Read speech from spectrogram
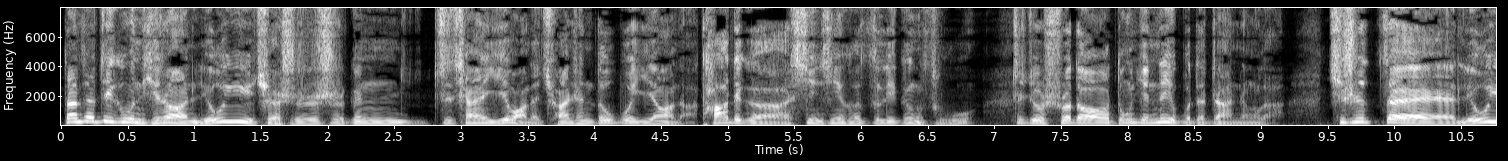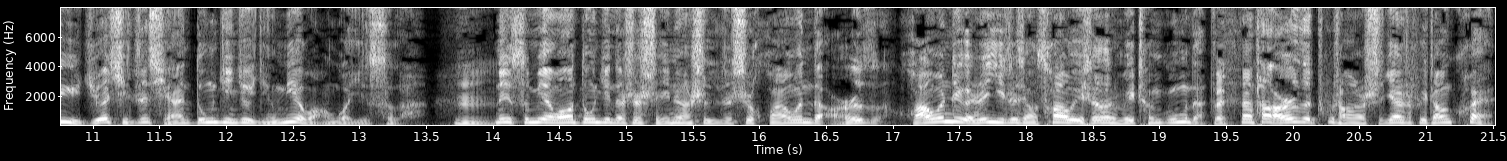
但在这个问题上，刘裕确实是跟之前以往的权臣都不一样的，他这个信心和资历更足。这就说到东晋内部的战争了。其实，在刘裕崛起之前，东晋就已经灭亡过一次了。嗯那次灭亡东晋的是谁呢？是是桓温的儿子。桓温这个人一直想篡位，实际上是没成功的。对但他儿子出场的时间是非常快，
